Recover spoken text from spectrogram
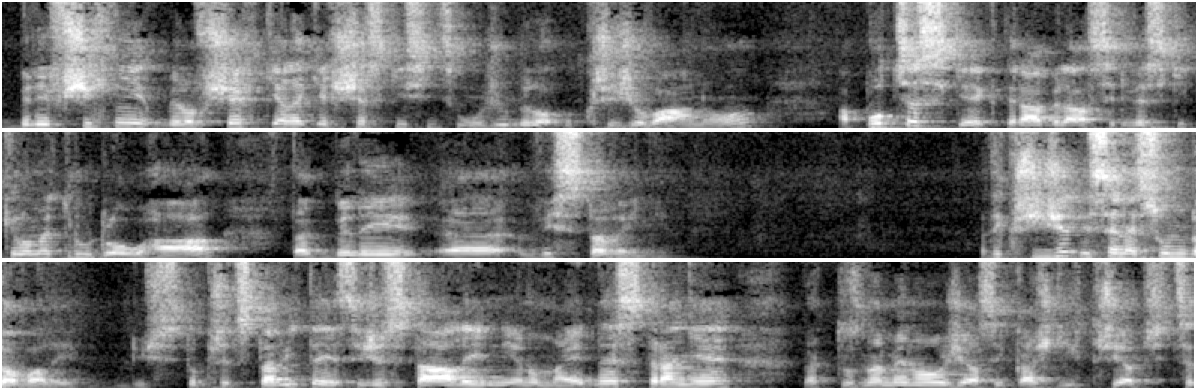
Byli všichni, bylo všech těchto těch 6 tisíc mužů bylo ukřižováno a po cestě, která byla asi 200 km dlouhá, tak byli e, vystaveni. A ty kříže ty se nesundavaly. Když si to představíte, jestliže stály jenom na jedné straně, tak to znamenalo, že asi každých 33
